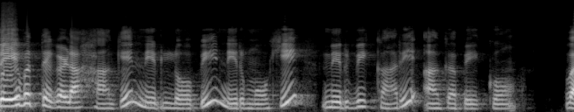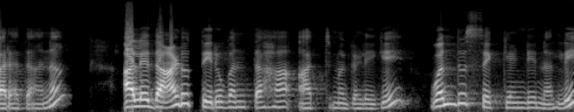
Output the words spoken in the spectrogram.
ದೇವತೆಗಳ ಹಾಗೆ ನಿರ್ಲೋಭಿ, ನಿರ್ಮೋಹಿ, ನಿರ್ವಿಕಾರಿ ಆಗಬೇಕು. ವರದಾನ, ಅಲೆದಾಡುತ್ತಿರುವಂತಹ ಆತ್ಮಗಳಿಗೆ ಒಂದು ಸೆಕೆಂಡಿನಲ್ಲಿ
